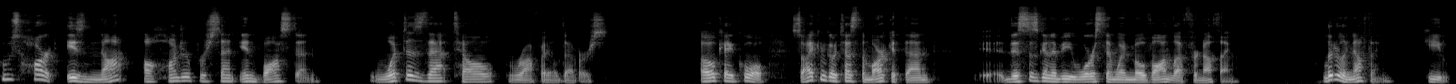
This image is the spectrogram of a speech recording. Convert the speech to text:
whose heart is not 100% in Boston. What does that tell Rafael Devers? Okay, cool. So I can go test the market then. This is going to be worse than when Mo Vaughn left for nothing. Literally nothing. He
